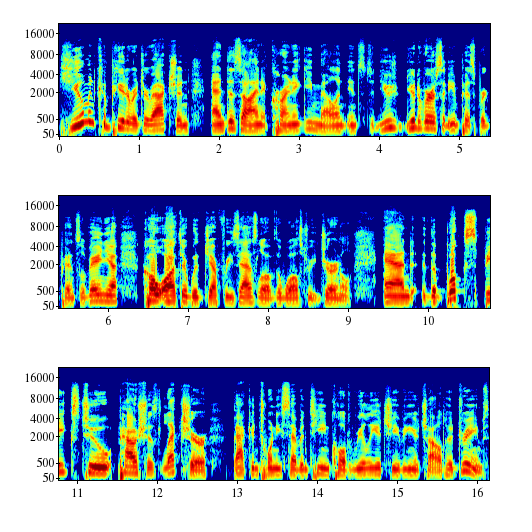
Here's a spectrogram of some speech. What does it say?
human-computer interaction, and design at Carnegie Mellon Institute, University in Pittsburgh, Pennsylvania, co-author with Jeffrey Zaslow of the Wall Street Journal. And the book speaks to Pausch's lecture back in 2017 called Really Achieving Your Childhood Dreams.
